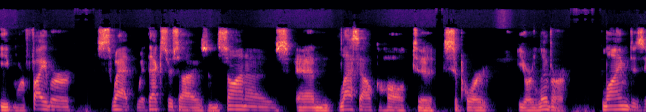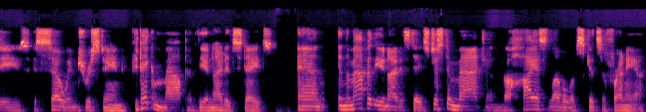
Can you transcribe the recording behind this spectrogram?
eat more fiber, sweat with exercise and saunas and less alcohol to support your liver. Lyme disease is so interesting. If you take a map of the United States, and in the map of the United States, just imagine the highest level of schizophrenia,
